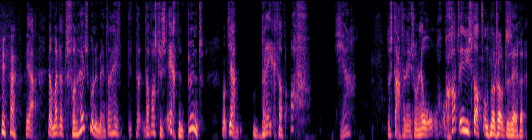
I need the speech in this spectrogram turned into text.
Ja. ja. Nou, maar dat Van Heus monument, dat, heeft, dat, dat was dus echt een punt. Want ja, breek dat af. Ja. Er staat ineens zo'n heel gat in die stad, om maar zo te zeggen.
